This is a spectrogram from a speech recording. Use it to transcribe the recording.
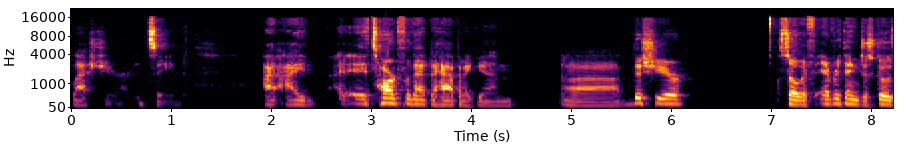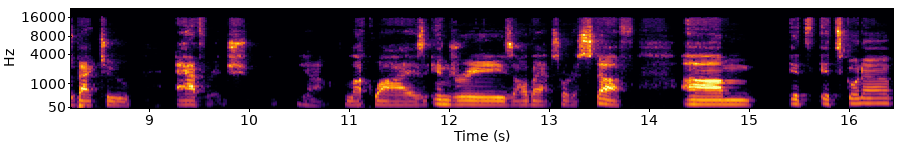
last year. It seemed. I, I it's hard for that to happen again uh, this year. So if everything just goes back to average, you know, luck wise, injuries, all that sort of stuff. Um, it's it's gonna,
